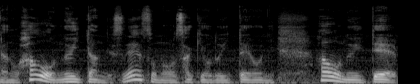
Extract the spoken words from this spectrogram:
あの歯を抜いたんですね。その先ほど言ったように歯を抜いて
